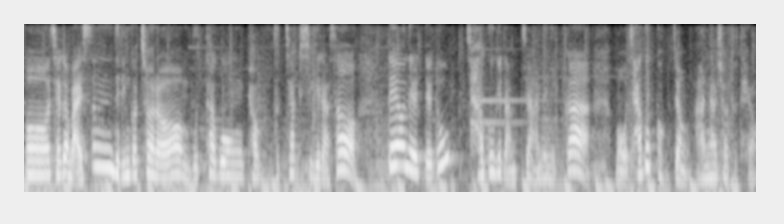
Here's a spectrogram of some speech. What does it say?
어, 제가 말씀드린 것처럼 무타공 벽 부착식이라서 떼어낼 때도 자국이 남지 않으니까 뭐 자국 걱정 안 하셔도 돼요.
